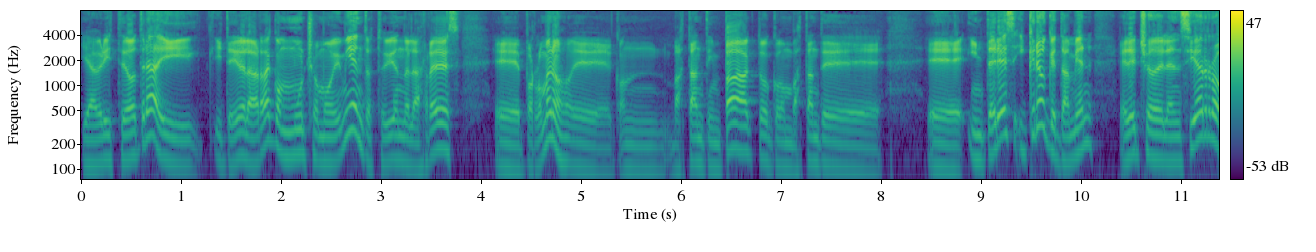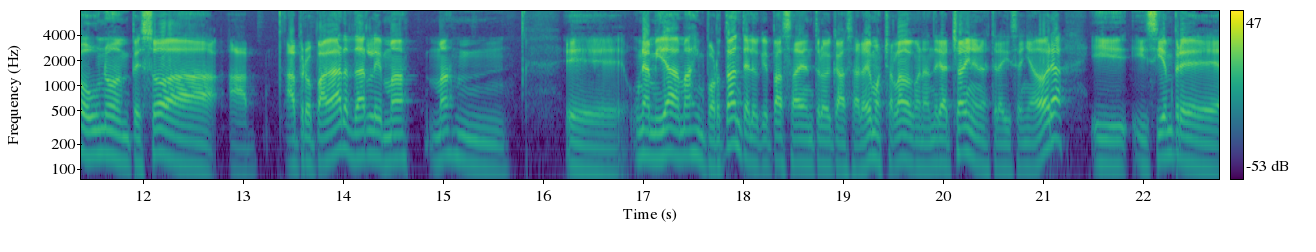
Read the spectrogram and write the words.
Y abriste otra y, y te digo la verdad con mucho movimiento. Estoy viendo las redes, eh, por lo menos eh, con bastante impacto, con bastante eh, interés. Y creo que también el hecho del encierro uno empezó a, a- propagar, darle más, más mm, eh, una mirada más importante a lo que pasa dentro de casa. Lo hemos charlado con Andrea Chaine, nuestra diseñadora, y, siempre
